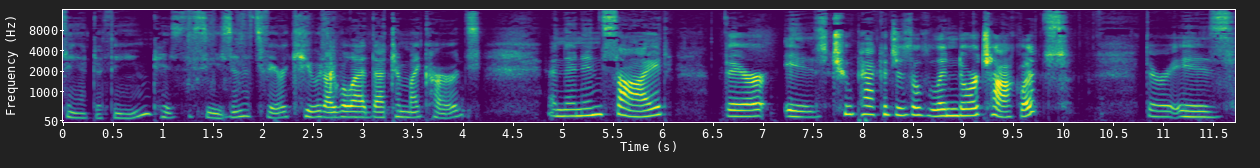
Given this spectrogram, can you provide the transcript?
Santa themed. Tis the season. It's very cute. I will add that to my cards. And then inside, there is two packages of Lindor chocolates. There is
